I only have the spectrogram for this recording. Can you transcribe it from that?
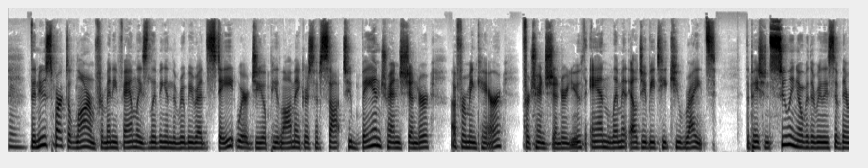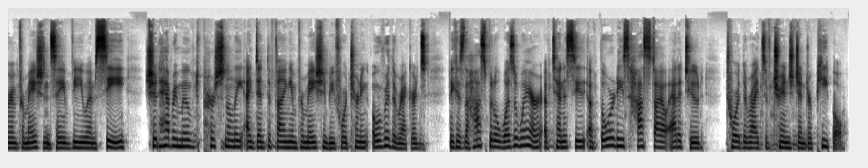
Mm. The news sparked alarm for many families living in the ruby red state where GOP lawmakers have sought to ban transgender affirming care for transgender youth and limit LGBTQ rights. The patients suing over the release of their information say VUMC should have removed personally identifying information before turning over the records because the hospital was aware of Tennessee authorities' hostile attitude toward the rights of transgender people.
